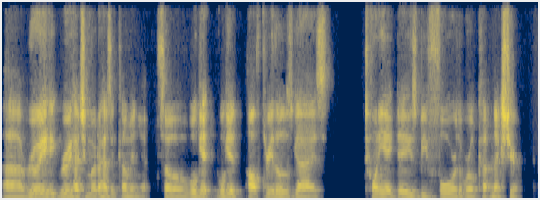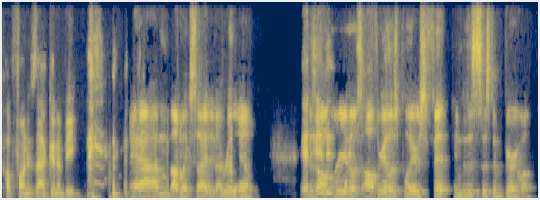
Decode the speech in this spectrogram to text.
Uh, Rui Rui Hachimura hasn't come in yet. So we'll get we'll get all three of those guys 28 days before the World Cup next year how fun is that going to be? yeah, I'm I'm excited. I really am. Because all three of those all three of those players fit into this system very well.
